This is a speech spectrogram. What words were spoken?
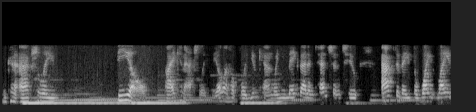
You can actually feel, I can actually feel, and hopefully you can, when you make that intention to activate the white light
